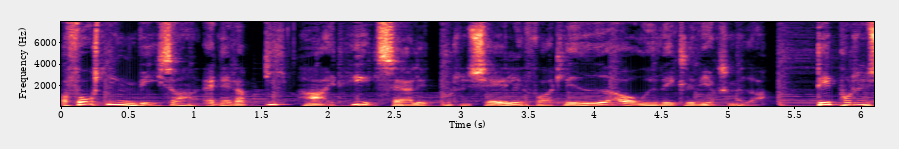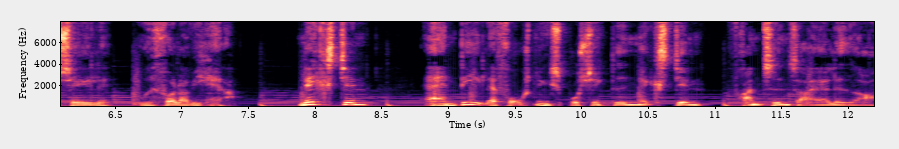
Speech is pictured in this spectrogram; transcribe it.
og forskningen viser, at netop de har et helt særligt potentiale for at lede og udvikle virksomheder. Det potentiale udfolder vi her. NextGen er en del af forskningsprojektet NextGen Fremtidens Ejerledere.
